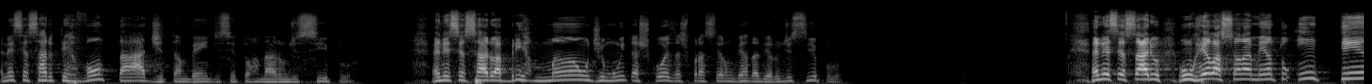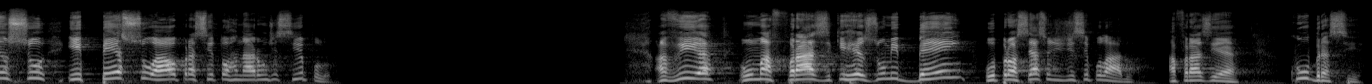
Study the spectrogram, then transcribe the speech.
É necessário ter vontade também de se tornar um discípulo. É necessário abrir mão de muitas coisas para ser um verdadeiro discípulo. É necessário um relacionamento intenso e pessoal para se tornar um discípulo. Havia uma frase que resume bem o processo de discipulado. A frase é: cubra-se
